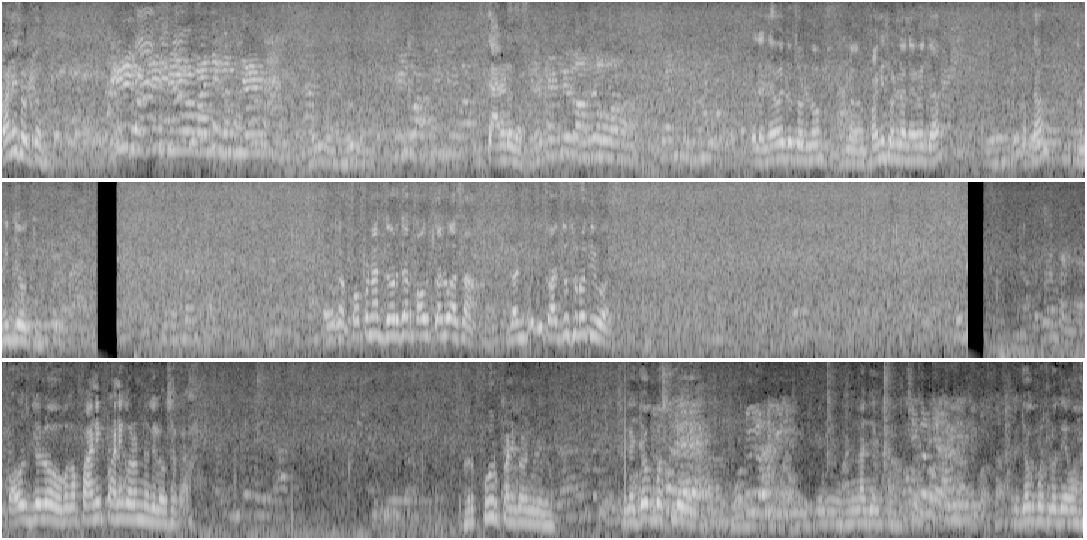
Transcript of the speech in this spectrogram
पाणी सोडतो. कॅरेटच असतं. त्याला नैवेद्य सोडलो. आपलं पाणी सोडलं नैवेद्य. आता आम्ही जेवतो. बघा कोकणात जोरदार पाऊस चालू असा. गणपतीचो आज दुसरो दिवस. पाऊस गेलो बघा पाणी पाणी करून गेलो सगळा. भरपूर पाणी करून गेलो. सगळे जोग बसले. अण्णा जे जोग बसलो देवा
